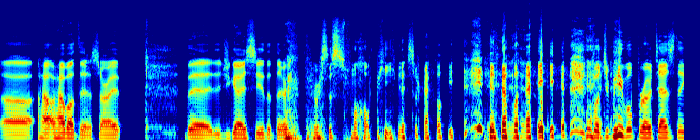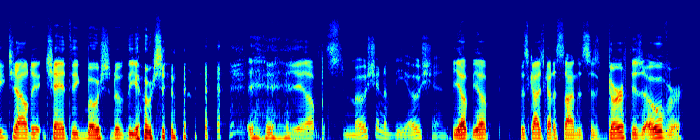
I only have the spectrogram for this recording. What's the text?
Uh, how, how about this, all right? The, did you guys see that there there was a small penis rally in LA? a bunch of people protesting, chanting, chanting "Motion of the Ocean." yep. It's motion of the ocean. Yep, yep. This guy's got a sign that says "Girth is over."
